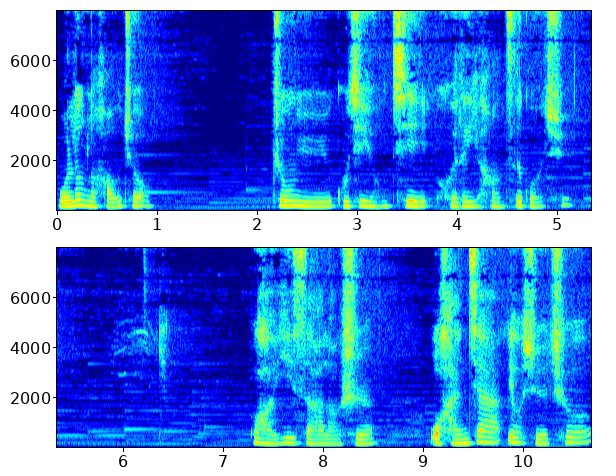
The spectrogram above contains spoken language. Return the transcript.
我愣了好久，终于鼓起勇气回了一行字过去：“不好意思啊，老师，我寒假要学车，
